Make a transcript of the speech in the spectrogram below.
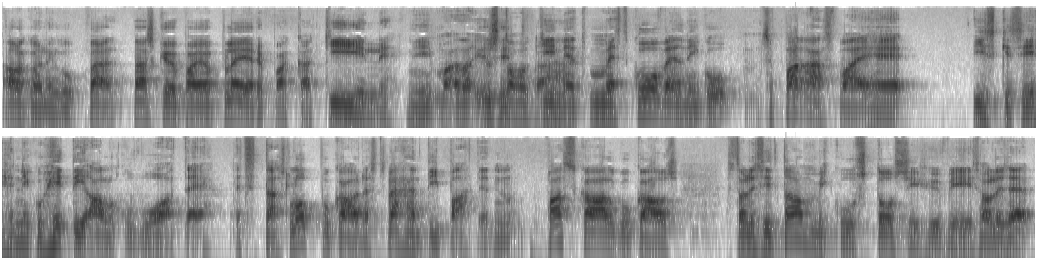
alkoi niinku, pää, pääsikö jopa jo playeripaikkaa kiinni. Niin, mä otan just tuohon kiinni, että mun mielestä KV niinku, se paras vaihe iski siihen niinku heti alkuvuoteen. Että taas loppukaudesta vähän tipahti. Et no, paska alkukaus, sitten oli siinä tammikuussa tosi hyviä. Se oli se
